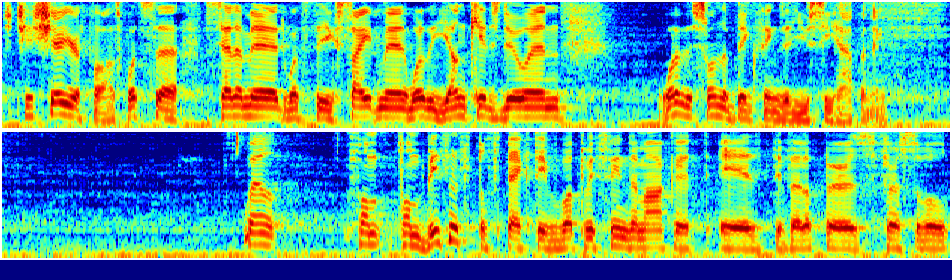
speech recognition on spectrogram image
Just Share your thoughts. What's the sentiment? What's the excitement? What are the young kids doing? What are the, some of the big things that you see happening? Well, from, from business perspective, what we see in the market is developers, first of all,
